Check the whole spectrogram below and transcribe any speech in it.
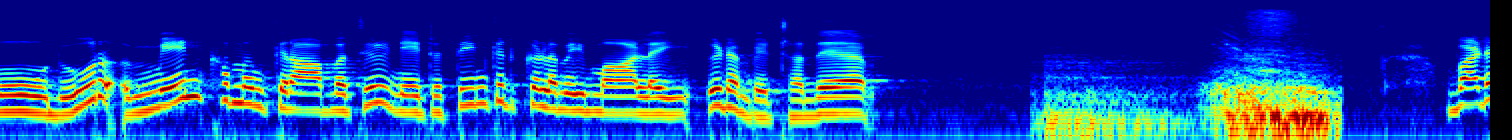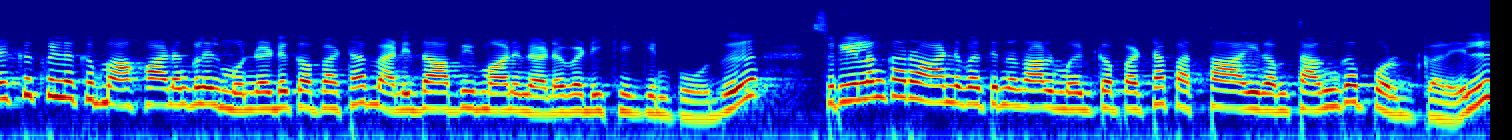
மூதூர் மேன்கமம் கிராமத்தில் நேற்று திங்கட்கிழமை மாலை இடம்பெற்றது. வடக்கு கிழக்கு மாகாணங்களில் முன்னெடுக்கப்பட்ட மனிதாபிமான நடவடிக்கையின் போது ஸ்ரீலங்கா ராணுவத்தினரால் மீட்கப்பட்ட பத்தாயிரம் தங்க பொருட்களில்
